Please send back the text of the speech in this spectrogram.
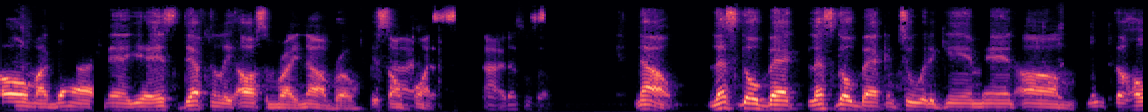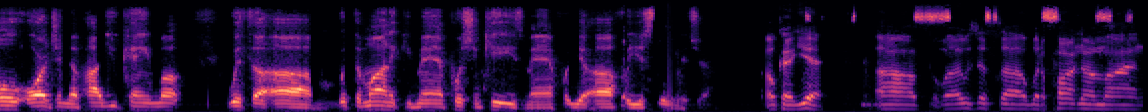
Oh my god, man. Yeah, it's definitely awesome right now, bro. It's on Alright. point. All right, that's what's up. Now, let's go back. Let's go back into it again, man. Um, the whole origin of how you came up with the uh with the monarchy, man, pushing keys, man, for your uh for your signature. Okay, yeah. Uh, well, it was just uh, with a partner of mine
